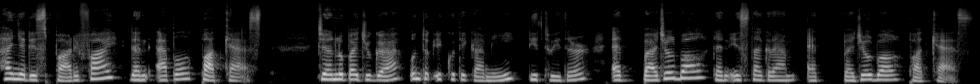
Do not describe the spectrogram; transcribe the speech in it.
hanya di Spotify dan Apple Podcast. Jangan lupa juga untuk ikuti kami di Twitter at Bajulball dan Instagram at Podcast.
